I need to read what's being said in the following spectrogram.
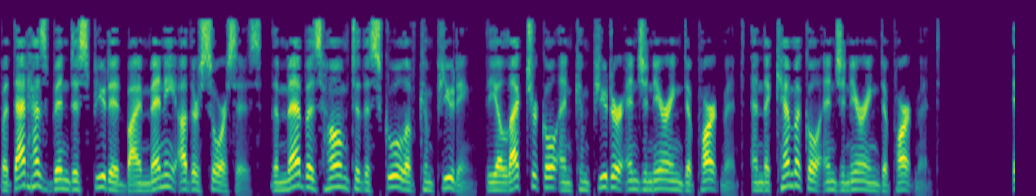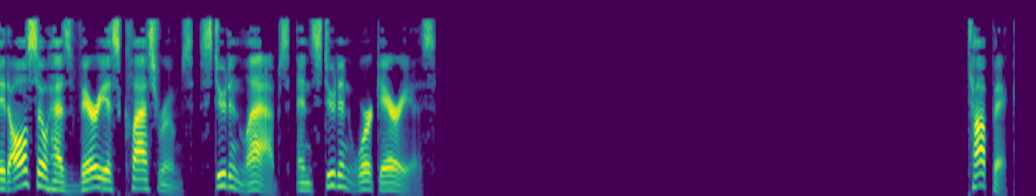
but that has been disputed by many other sources. The MEB is home to the School of Computing, the Electrical and Computer Engineering Department, and the Chemical Engineering Department. It also has various classrooms, student labs, and student work areas. Topic:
